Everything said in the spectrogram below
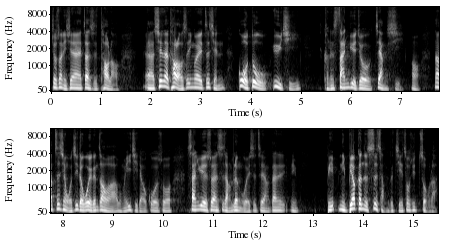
就算你现在暂时套牢，呃，现在套牢是因为之前过度预期可能三月就降息哦。那之前我记得我也跟赵华我们一起聊过，说三月虽然市场认为是这样，但是你。别，你不要跟着市场的节奏去走啦，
